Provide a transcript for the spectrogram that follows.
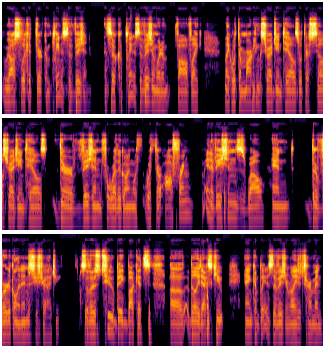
We also look at their completeness of vision. And so completeness of vision would involve like like what their marketing strategy entails, what their sales strategy entails, their vision for where they're going with with their offering, innovations as well, and their vertical and industry strategy. So those two big buckets of ability to execute and completeness of vision really determine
